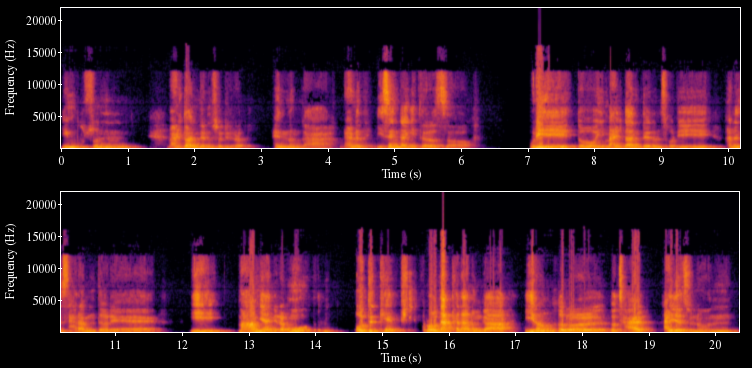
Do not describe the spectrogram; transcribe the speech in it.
이 무슨 말도 안 되는 소리를 했는가? 라는 이 생각이 들었어. 우리 또 이 말도 안 되는 소리 하는 사람들의 이 마음이 아니라 몸은 어떻게 피부로 나타나는가 이런 거를 또 잘 알려주는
